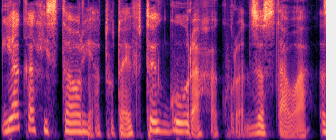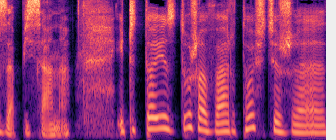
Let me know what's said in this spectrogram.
Jaka historia tutaj w tych górach akurat została zapisana? I czy to jest duża wartość, że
